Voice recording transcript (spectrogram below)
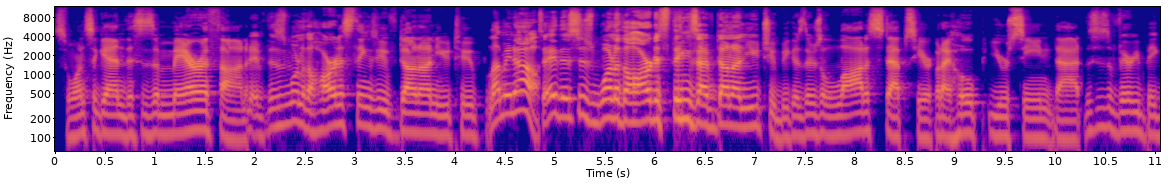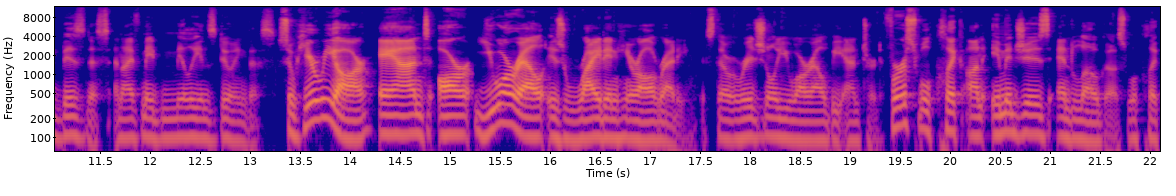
So once again, this is a marathon. If this is one of the hardest things you've done on YouTube, let me know. Say this is one of the hardest things I've done on YouTube because there's a lot of steps here, but I hope you're seeing that this is a very big business and I've made millions doing this. So here we are and our URL is right in here already. It's the original URL we entered. First, we'll click on images and logos. We'll click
